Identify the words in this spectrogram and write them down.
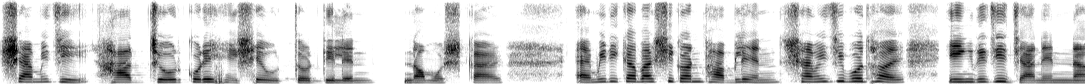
স্বামীজি হাত জোর করে হেসে উত্তর দিলেন, নমস্কার। আমেরিকাবাসীগণ ভাবলেন, স্বামীজি বোধহয় ইংরেজি জানেন না।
